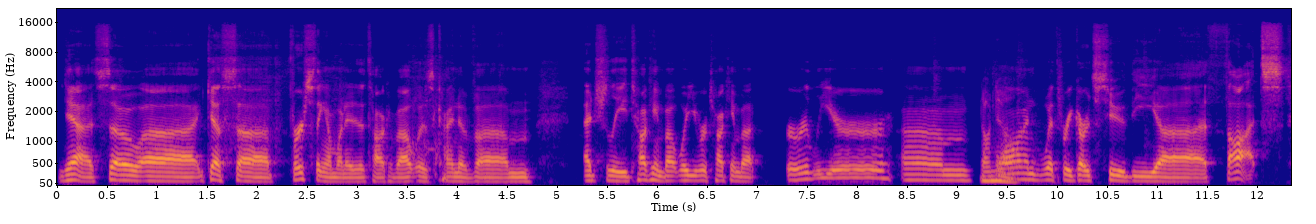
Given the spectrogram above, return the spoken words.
Yeah, so uh, I guess uh, first thing I wanted to talk about was kind of um, actually talking about what you were talking about earlier, um, Oh, no. Juan, with regards to the uh, thoughts.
